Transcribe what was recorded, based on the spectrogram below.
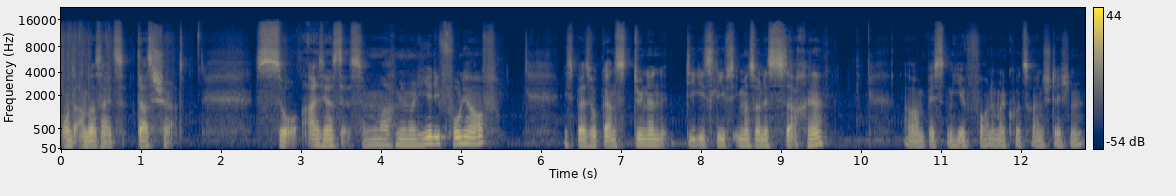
und andererseits das Shirt. So, als erstes machen wir mal hier die Folie auf. Ist bei so ganz dünnen Digi-Sleeves immer so eine Sache. Aber am besten hier vorne mal kurz reinstechen.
